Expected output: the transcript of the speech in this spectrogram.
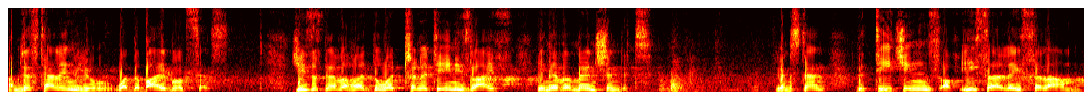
I'm just telling you what the Bible says. Jesus never heard the word Trinity in his life. He never mentioned it. You understand? The teachings of Isa salam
